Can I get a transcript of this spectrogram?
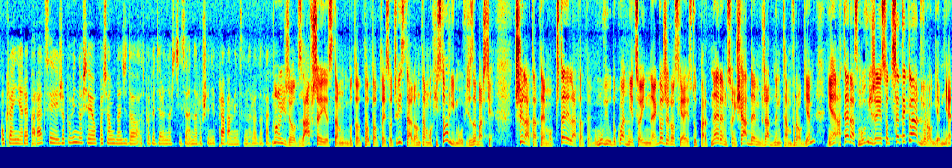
Ukrainie reparacje i że powinno się ją pociągnąć do odpowiedzialności za naruszenie prawa międzynarodowego. No i że od zawsze jest tam, bo to, to, to, to jest oczywiste, ale on tam o historii mówi. Zobaczcie, trzy lata temu, cztery lata temu mówił dokładnie co innego, że Rosja jest tu partnerem, sąsiadem, żadnym tam wrogiem, nie? A teraz mówi, że jest od setek lat wrogiem, nie?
